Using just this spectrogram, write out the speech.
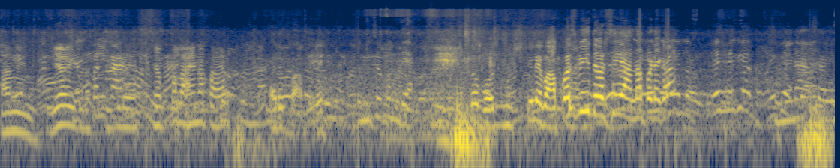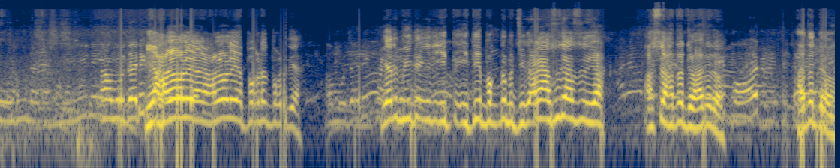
हाँ नहीं नहीं. या इकडे. चप्पल आहे ना पायात तुमचं पण द्या. तो बहुत मुश्किल है वापस भी इधर से ही आना पड़ेगा? हम उधर ही या हळूहळू या हळूहळू या. पकडत पकडत या. या तुम्ही इथे इथे- फक्त अरे असू द्या असू द्या या. असू द्या, हातात ठेवा हातात ठेवा. हातात ठेवा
